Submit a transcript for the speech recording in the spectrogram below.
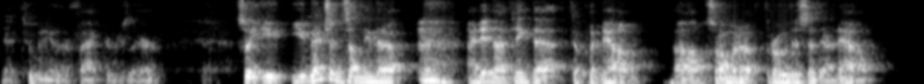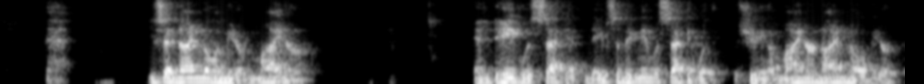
Yeah too many other factors there. So you you mentioned something that I, I did not think that to put down. Um, so I'm going to throw this in there now. You said nine millimeter minor, and Dave was second. Dave Sevigny was second with shooting a minor nine millimeter,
